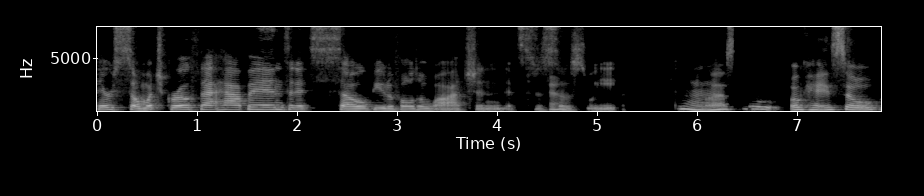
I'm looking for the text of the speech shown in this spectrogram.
there's so much growth that happens and it's so beautiful to watch and it's just yeah. so sweet. Hmm. So, okay, so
